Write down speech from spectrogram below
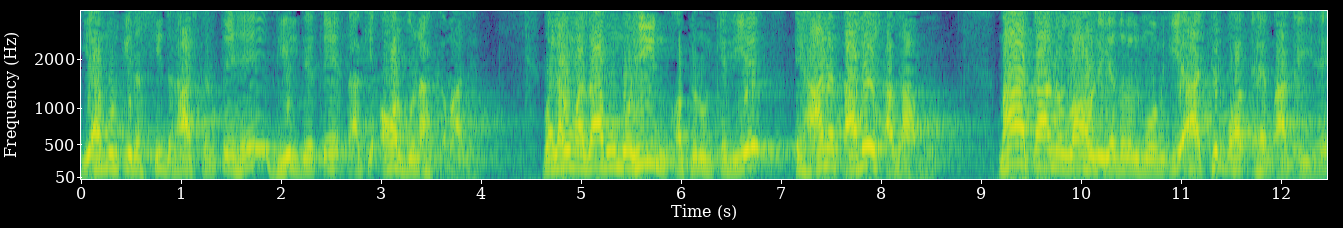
ये हम उनकी रस्सी दराज करते हैं, ढील देते हैं ताकि और गुनाह कमा लें। वलहम अजाब मोहिन, और फिर उनके लिए एहानत आवेश अजाब हो। माँ कान ये आज फिर बहुत अहम आ गई है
